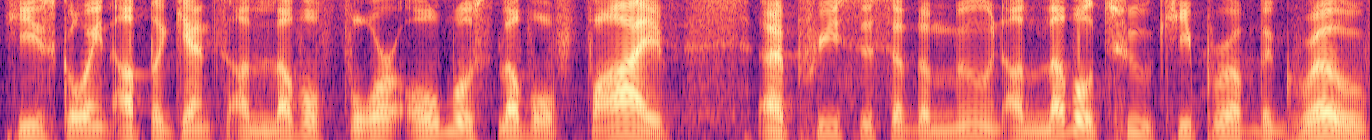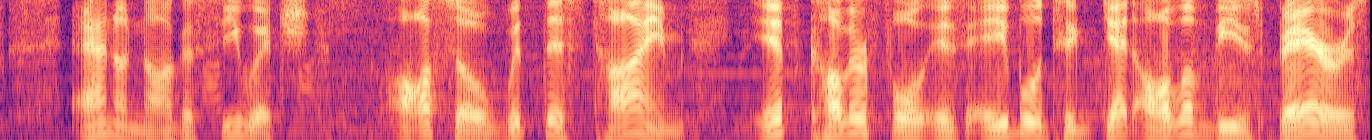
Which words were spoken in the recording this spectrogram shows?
He's going up against a level 4, almost level 5 uh, Priestess of the Moon, a level 2 Keeper of the Grove, and a Naga Sea Witch also with this time if Colorful is able to get all of these bears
